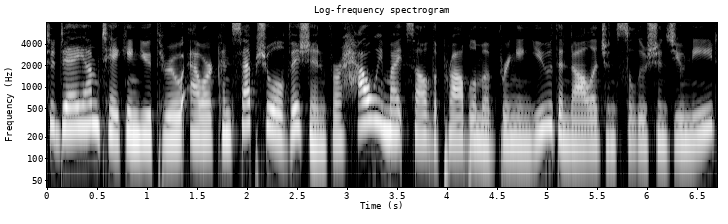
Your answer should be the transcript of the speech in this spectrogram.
Today, I'm taking you through our conceptual vision for how we might solve the problem of bringing you the knowledge and solutions you need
